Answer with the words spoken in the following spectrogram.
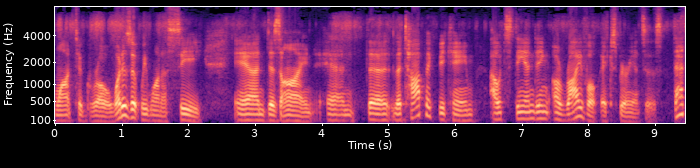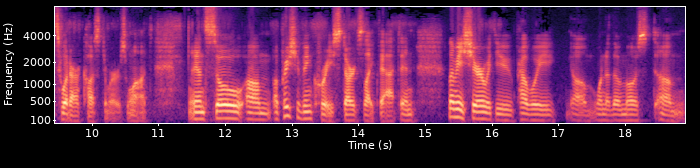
want to grow? What is it we want to see and design? And the, the topic became outstanding arrival experiences. That's what our customers want. And so um, appreciative inquiry starts like that. And let me share with you probably um, one of the most, um,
